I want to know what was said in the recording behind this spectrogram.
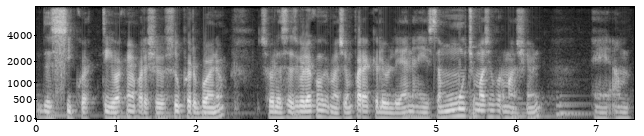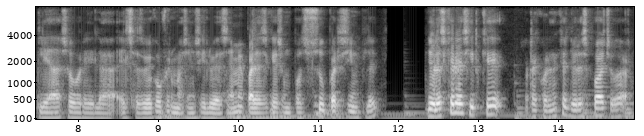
de Psicoactiva que me pareció súper bueno sobre el sesgo de la confirmación para que lo lean. Ahí está mucho más información eh, ampliada sobre el sesgo de confirmación silvestre. Me parece que es un post súper simple. Yo les quiero decir que recuerden que yo les puedo ayudar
